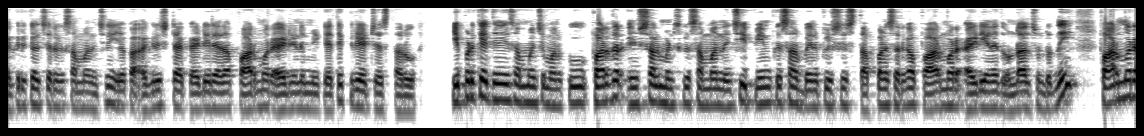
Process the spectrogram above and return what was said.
అగ్రికల్చర్కి సంబంధించిన ఈ యొక్క అగ్రిస్టాక్ ఐడి లేదా ఫార్మర్ ఐడిని మీకు అయితే క్రియేట్ చేస్తారు ఇప్పటికే దీనికి సంబంధించి మనకు ఫర్దర్ ఇన్స్టాల్మెంట్స్కి సంబంధించి పీఎం కిసాన్ బెనిఫిషరీస్ తప్పనిసరిగా ఫార్మర్ ఐడి అనేది ఉండాల్సి ఉంటుంది. ఫార్మర్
